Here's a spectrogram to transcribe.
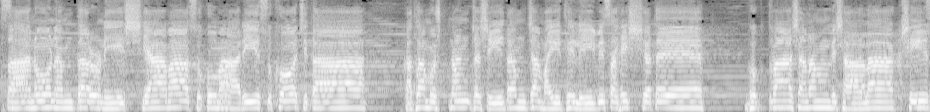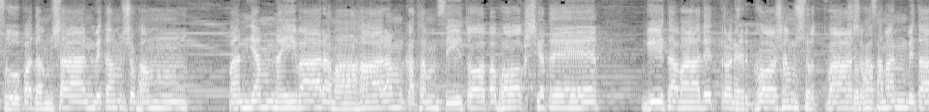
सा नूनम् तरुणी श्यामा सुकुमारी सुखोचिता। कथमुष्णम् च शीतम् च मैथिली विसहिष्यते भुक्त्वा शनम् विशालाक्षी सूपदंशान्वितम् शुभम्। मन्यम् नैवारमाहारम् कथम् सीतोपभोक्ष्यते। गीतवादित्रनिर्घोषम् श्रुत्वा शुभसमन्विता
